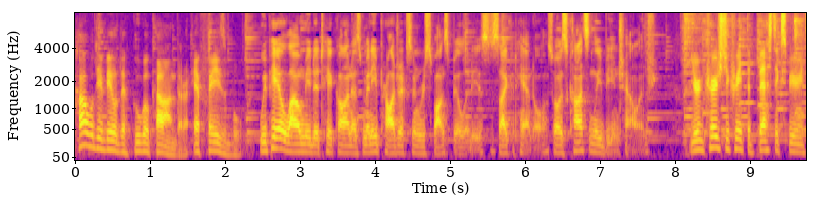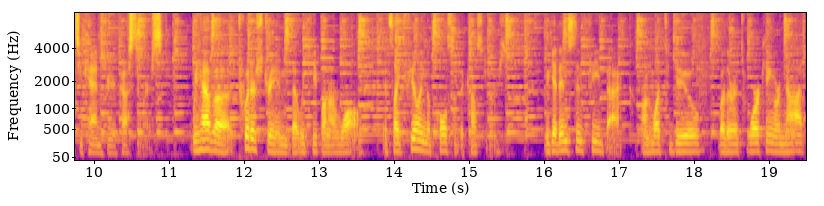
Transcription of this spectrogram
How would you build a Google Calendar, a Facebook? WePay allowed me to take on as many projects and responsibilities as I could handle, so I was constantly being challenged. You're encouraged to create the best experience you can for your customers. We have a Twitter stream that we keep on our wall. It's like feeling the pulse of the customers. We get instant feedback on what to do, whether it's working or not.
